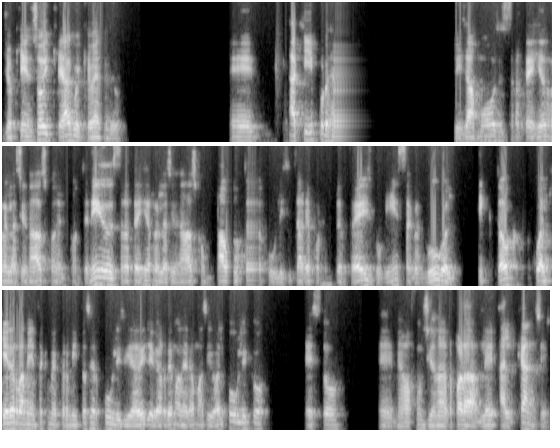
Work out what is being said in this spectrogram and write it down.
yo quién soy, qué hago y qué vendo. Eh, aquí, por ejemplo, utilizamos estrategias relacionadas con el contenido, estrategias relacionadas con pauta publicitaria, por ejemplo, en Facebook, Instagram, Google, TikTok, cualquier herramienta que me permita hacer publicidad y llegar de manera masiva al público, esto eh, me va a funcionar para darle alcance.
